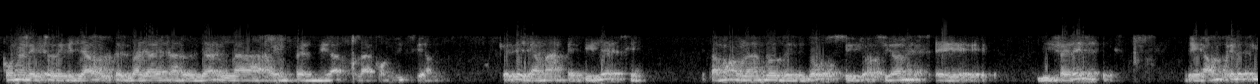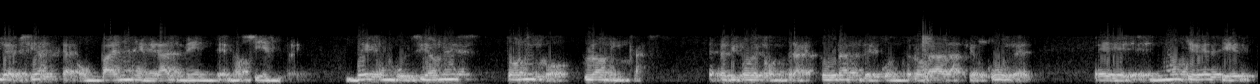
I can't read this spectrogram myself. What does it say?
con el hecho de que ya usted vaya a desarrollar la enfermedad, la condición que se llama epilepsia. Estamos hablando de dos situaciones eh, diferentes, eh, aunque la epilepsia se acompaña generalmente, no siempre, de convulsiones tónico-clónicas, este tipo de contracturas descontroladas que ocurren. Eh, no quiere decir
